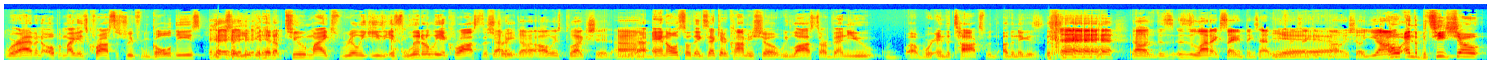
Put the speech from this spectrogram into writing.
we're having an open mic. It's across the street from Goldie's, so you can hit up two mics really easy. It's literally across the Gotta, street. gotta always plug shit. Um, Yeah, and also the executive comedy show. We lost our venue. Uh, we're in the talks with other niggas. no, this, this is a lot of exciting things happening for Yeah. Executive Comedy Show. Young, oh, and the Petit show.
